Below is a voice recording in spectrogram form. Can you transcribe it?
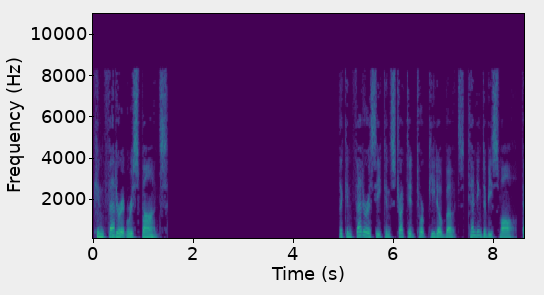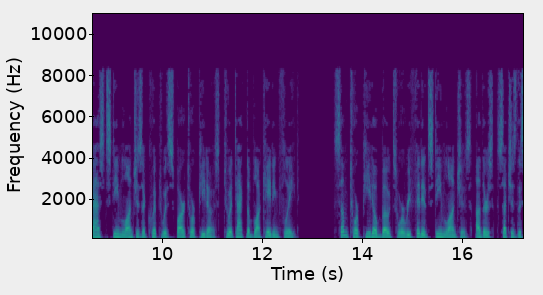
Confederate response The Confederacy constructed torpedo boats, tending to be small, fast steam launches equipped with spar torpedoes, to attack the blockading fleet. Some torpedo boats were refitted steam launches, others, such as the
